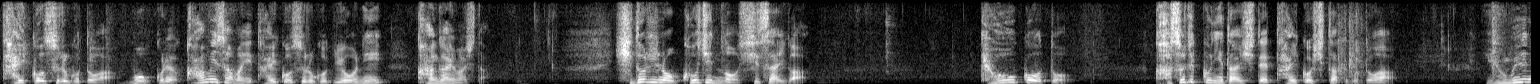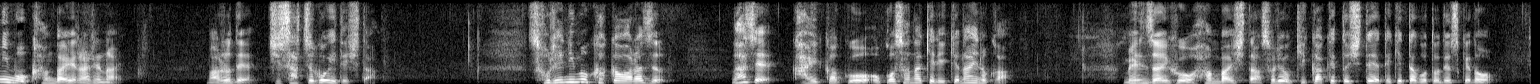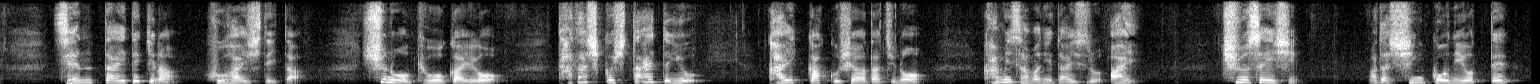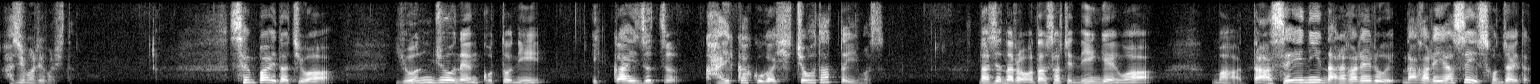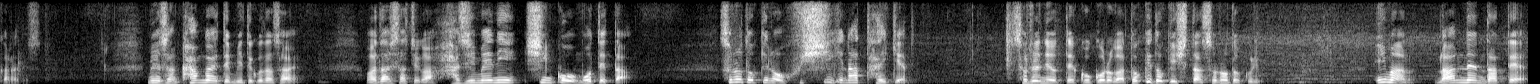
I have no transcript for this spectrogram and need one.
対抗することはもうこれは神様に対抗するように考えました。一人の個人の司祭が教皇とカソリックに対して対抗したってことは夢にも考えられない。まるで自殺合意でした。それにもかかわらずなぜ改革を起こさなければいけないのか。免罪符を販売したそれをきっかけとしてできたことですけど全体的な腐敗していた主の教会を正しくしたいという改革者たちの神様に対する愛忠誠心また信仰によって始まりました。先輩たちは40年ごとに1回ずつ改革が必要だと言います。なぜなら私たち人間はまあ惰性に流れる流れやすい存在だからです。皆さん考えてみてください。私たちが初めに信仰を持てたその時の不思議な体験それによって心がドキドキしたその時今何年だって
